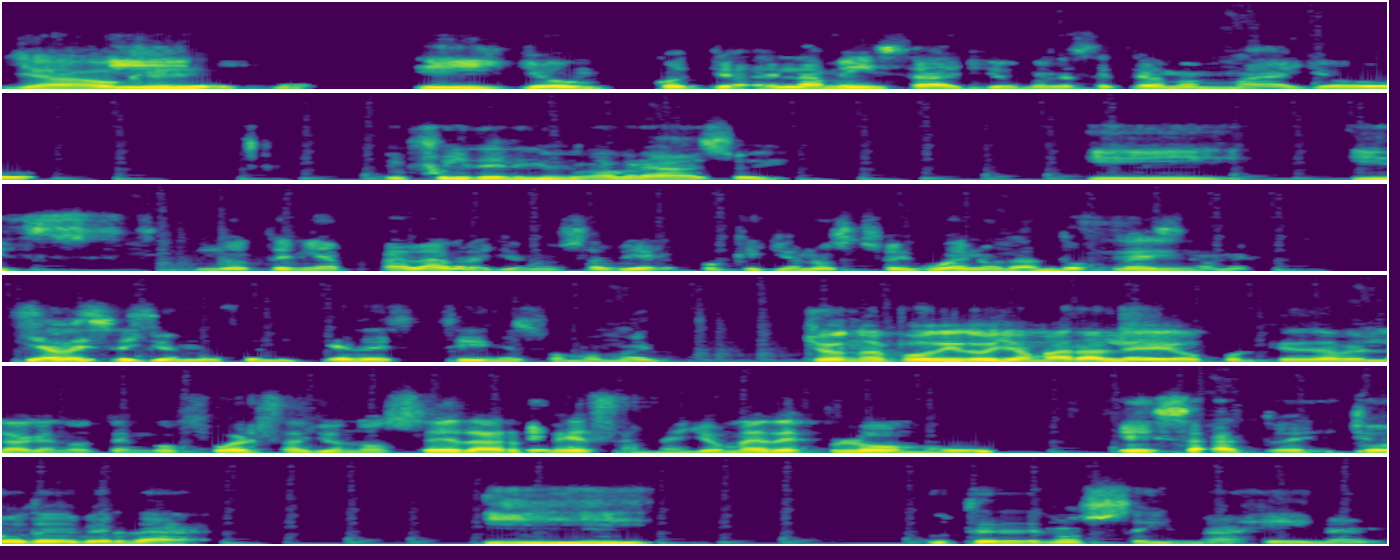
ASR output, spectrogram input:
Ya, ok. Y, y yo, en la misa, yo me le acerqué a la mamá, yo fui de un abrazo y, y, y, no tenía palabras, yo no sabía, porque yo no soy bueno dando sí. pésame. Y a veces yo no sé ni qué decir en esos momentos. Yo no he podido llamar a Leo porque de verdad que no tengo fuerza, yo no sé dar pésame, yo me desplomo. Exacto, eh, yo de verdad. Y ustedes no se imaginan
